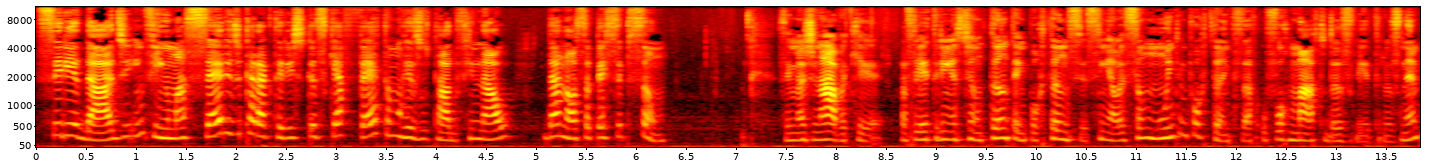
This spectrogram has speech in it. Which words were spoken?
seriedade, enfim, uma série de características que afetam o resultado final da nossa percepção. Você imaginava que as letrinhas tinham tanta importância? Sim, elas são muito importantes, o formato das letras, né?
